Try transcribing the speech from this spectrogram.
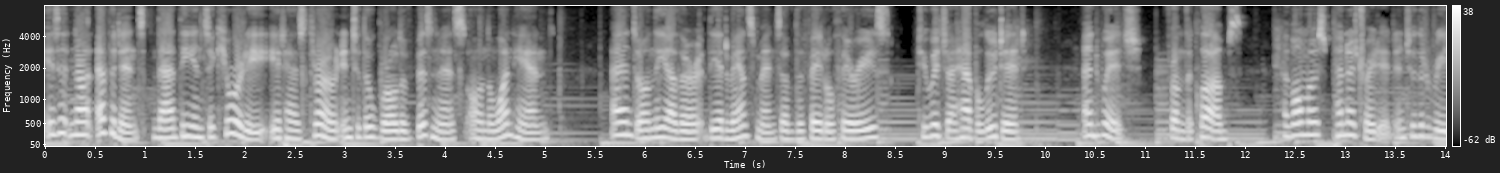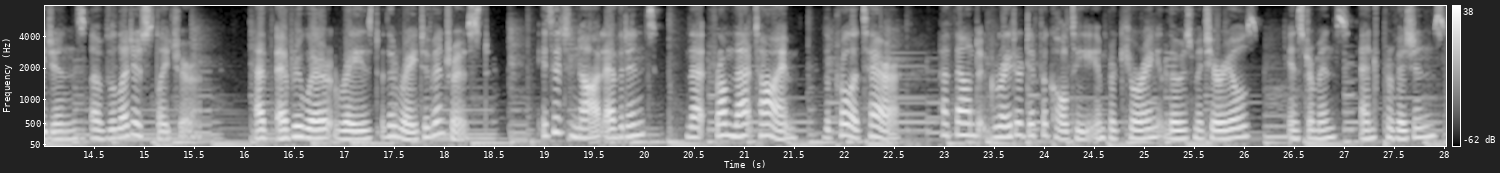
Is it not evident that the insecurity it has thrown into the world of business on the one hand, and on the other the advancement of the fatal theories to which I have alluded, and which, from the clubs, have almost penetrated into the regions of the legislature, have everywhere raised the rate of interest? Is it not evident that from that time the prolétaire have found greater difficulty in procuring those materials, instruments, and provisions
